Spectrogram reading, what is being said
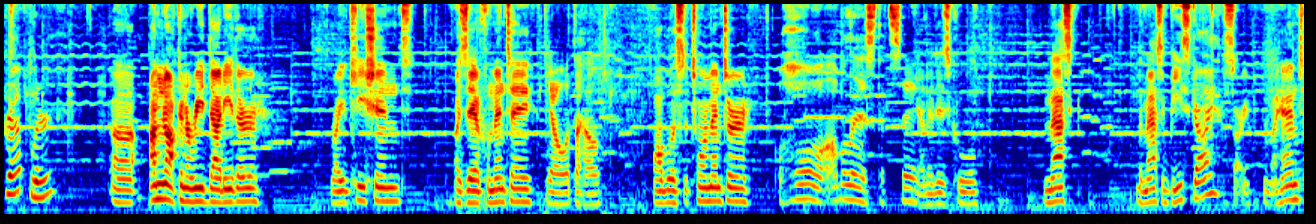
Grappler. Uh, I'm not gonna read that either. Ryukishin, Isaiah Clemente, Yo, what the hell? Obelisk the Tormentor. Oh, obelisk. That's sick. Yeah, that is cool. Mask, the Massive Beast guy. Sorry my hand.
